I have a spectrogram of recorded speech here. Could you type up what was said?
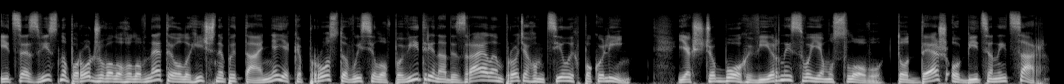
І це, звісно, породжувало головне теологічне питання, яке просто висіло в повітрі над Ізраїлем протягом цілих поколінь. Якщо Бог вірний своєму слову, то де ж обіцяний цар?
